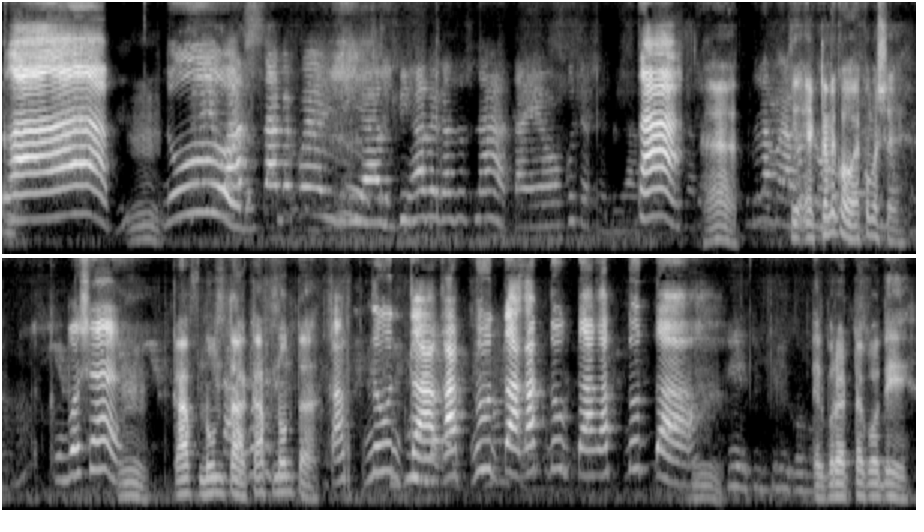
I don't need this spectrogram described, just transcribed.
কাপ। নুন। তা হ্যাঁ তি- একটানে কও এক মাসে বসে। হুম কাপ নুনতা কাপ নুনতা। কাপ নুন তা কাপ নুন তা কাপ নুন তা কাপ নুন তা এরপরে একটা কও দি।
